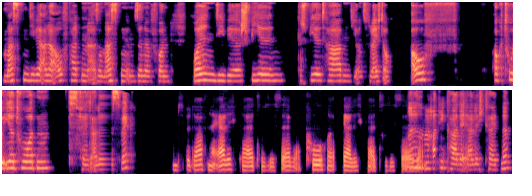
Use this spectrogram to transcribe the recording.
Masken, die wir alle auf hatten, also Masken im Sinne von Rollen, die wir spielen, gespielt haben, die uns vielleicht auch aufoktroyiert wurden, das fällt alles weg. Und es bedarf einer Ehrlichkeit zu sich selber, pure Ehrlichkeit zu sich selber. Eine radikale Ehrlichkeit, ne?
